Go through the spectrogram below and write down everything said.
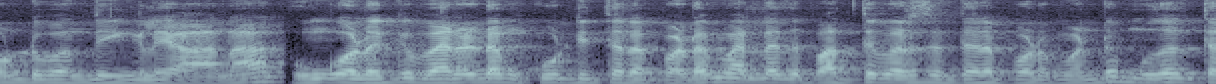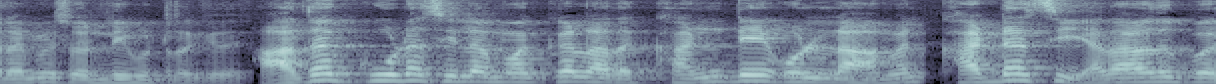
கொண்டு வந்தீங்களே ஆனால் உங்களுக்கு வருடம் கூட்டி தரப்படும் அல்லது பத்து வருஷம் தரப்படும் என்று முதல் திறமை சொல்லி விட்டுருக்குது. அதை கூட சில மக்கள் அதை கண்டே கொள்ளாமல் கடைசி அதாவது இப்போ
